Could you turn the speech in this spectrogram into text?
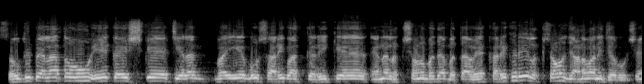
સૌથી પહેલા તો હું એ કહીશ કે ચિરાગભાઈએ બહુ સારી વાત કરી કે એના લક્ષણો બધા બતાવ્યા. ખરેખર એ લક્ષણો જાણવાની જરૂર છે.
